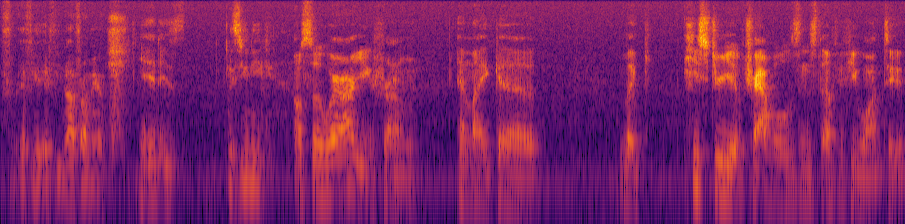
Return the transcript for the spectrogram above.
for if you if you're not from here. yeah, it is. It's unique. Also, where are you from? And like, uh, like history of travels and stuff, if you want to.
